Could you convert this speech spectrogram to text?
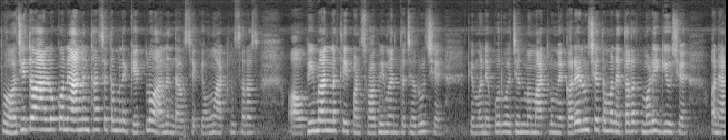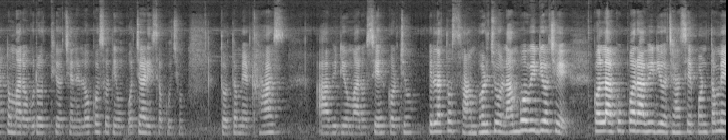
તો હજી તો આ લોકોને આનંદ થશે તો મને કેટલો આનંદ આવશે કે હું આટલું સરસ અભિમાન નથી, પણ સ્વાભિમાન તો જરૂર છે કે મને પૂર્વજન્મમાં આટલું મેં કરેલું છે તો મને તરત મળી ગયું છે અને આટલો મારો ગ્રોથ થયો છે અને લોકો સુધી હું પહોંચાડી શકું છું. તો તમે ખાસ આ વીડિયો મારો શેર કરજો. પહેલાં તો સાંભળજો. લાંબો વીડિયો છે. કલાક ઉપર આ વીડિયો જશે, પણ તમે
